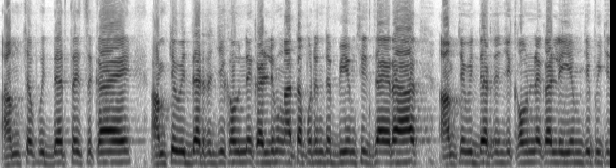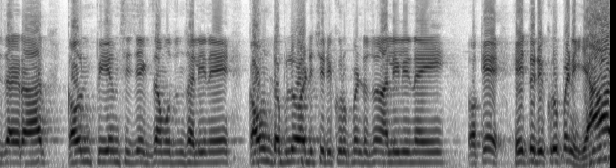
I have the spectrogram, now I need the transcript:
आमच्या विद्यार्थ्याचं काय? आमच्या विद्यार्थ्यांची काऊन नाही काढली मग आतापर्यंत बीएमसी जाहिरात आमच्या विद्यार्थ्यांची काऊन नाही काढली एमजीपीची जाहिरात काऊन पीएमसीची एक्झाम अजून झाली नाही? काऊन डब्ल्यू आरडीची रिक्रुटमेंट अजून आलेली नाही? ओके हे तर रिक्रुटमेंट या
